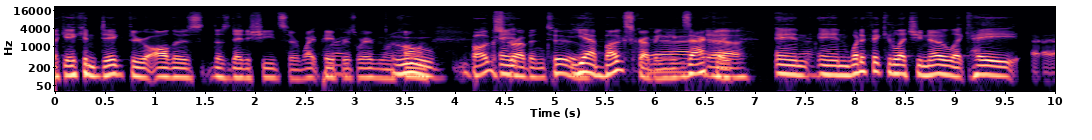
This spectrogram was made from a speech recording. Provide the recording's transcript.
Like it can dig through all those those data sheets or white papers, whatever you want to call them. Ooh, bug scrubbing too. Yeah, bug scrubbing Yeah. exactly. Yeah. And Yeah. and what if it could let you know, like, hey, uh,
